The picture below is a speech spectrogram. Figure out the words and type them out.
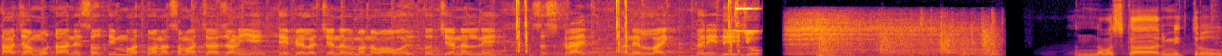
તાજા, મોટા અને સૌથી મહત્ત્વના સમાચાર જાણીએ. તે પહેલાં ચેનલમાં નવા હોય તો ચેનલને સબસ્ક્રાઈબ અને લાઈક કરી દેજો. નમસ્કાર મિત્રો,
